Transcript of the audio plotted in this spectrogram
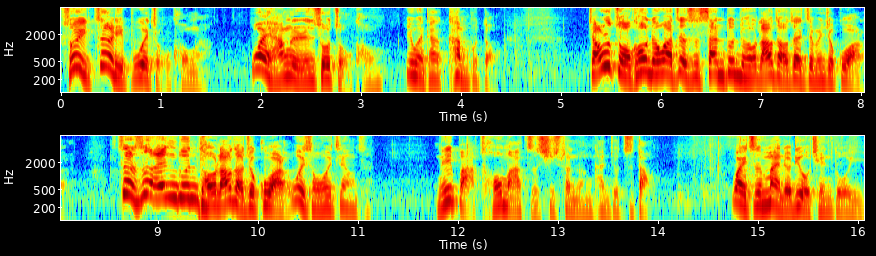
所以这里不会走空啊。外行的人说走空，因为他看不懂。假如走空的话，这是三吨头，老早在这边就挂了；这是 N 吨头，老早就挂了。为什么会这样子？你把筹码仔细算算看就知道，外资卖了六千多亿。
